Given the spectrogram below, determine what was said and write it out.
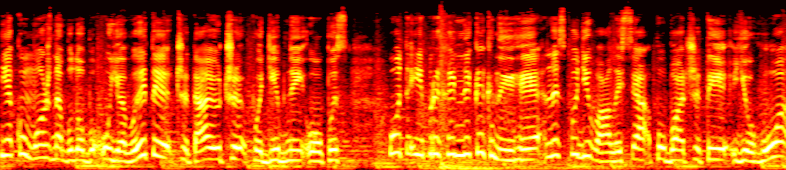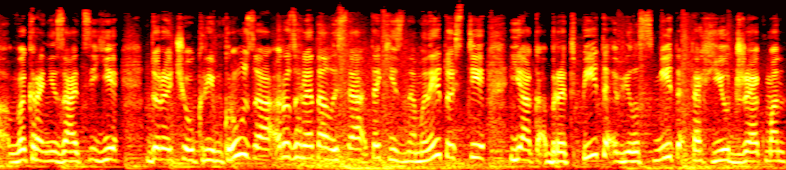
яку можна було б уявити, читаючи подібний опис. От і прихильники книги не сподівалися побачити його в екранізації. До речі, окрім Круза, розглядалися такі знаменитості, як Бред Піт, Вілл Сміт та Хью Джекман.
